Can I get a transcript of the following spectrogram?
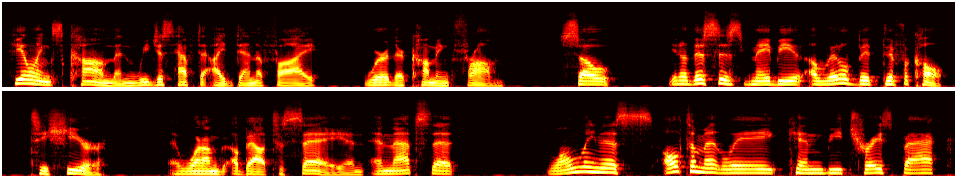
feelings come and we just have to identify where they're coming from. So, you know, this is maybe a little bit difficult to hear what I'm about to say and and that's that loneliness ultimately can be traced back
